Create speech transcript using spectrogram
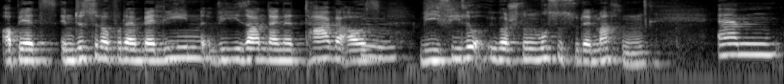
ob jetzt in Düsseldorf oder in Berlin, wie sahen deine Tage aus? Mhm. Wie viele Überstunden musstest du denn machen? Ähm,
